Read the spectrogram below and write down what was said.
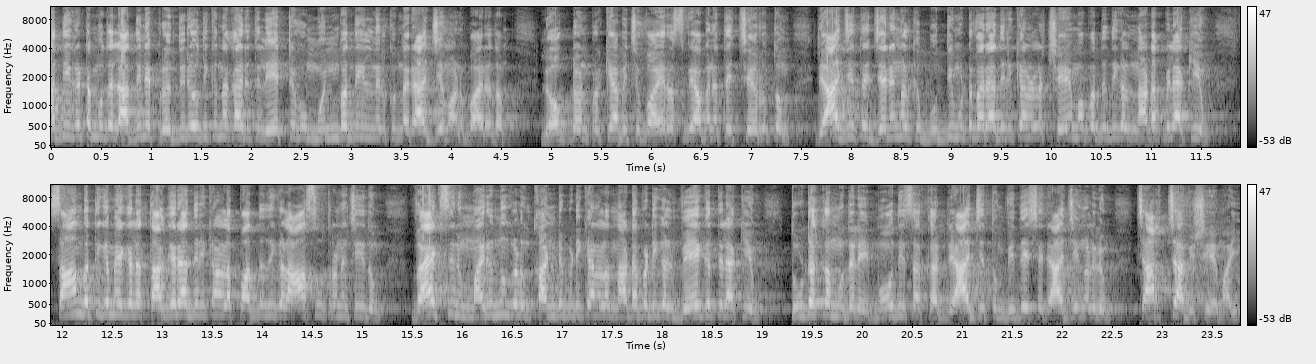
ആദ്യഘട്ടം മുതൽ അതിനെ പ്രതിരോധിക്കുന്ന കാര്യത്തിൽ ഏറ്റവും മുൻപന്തിയിൽ നിൽക്കുന്ന രാജ്യമാണ് ഭാരതം. ലോക്ക്ഡൌൺ പ്രഖ്യാപിച്ച് വൈറസ് വ്യാപനത്തെ ചെറുത്തും രാജ്യത്തെ ജനങ്ങൾക്ക് ബുദ്ധിമുട്ട് വരാതിരിക്കാനുള്ള ക്ഷേമ പദ്ധതികൾ നടപ്പിലാക്കിയും സാമ്പത്തിക മേഖല തകരാതിരിക്കാനുള്ള പദ്ധതികൾ ആസൂത്രണം ചെയ്തും വാക്സിനും മരുന്നുകളും കണ്ടുപിടിക്കാനുള്ള നടപടികൾ വേഗത്തിലാക്കിയും തുടക്കം മുതലേ മോദി സർക്കാർ രാജ്യത്തും വിദേശ രാജ്യങ്ങളിലും ചർച്ചാ വിഷയമായി.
